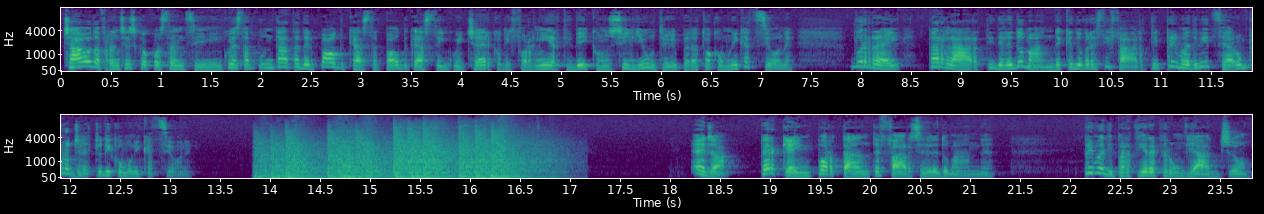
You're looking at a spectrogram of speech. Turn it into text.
Ciao da Francesco Costanzini. In questa puntata del podcast, podcast in cui cerco di fornirti dei consigli utili per la tua comunicazione, vorrei parlarti delle domande che dovresti farti prima di iniziare un progetto di comunicazione. Eh già, perché è importante farsi delle domande? Prima di partire per un viaggio,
